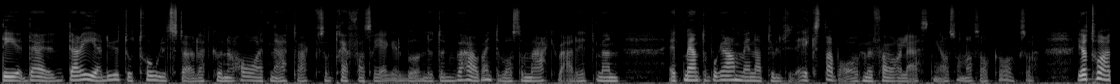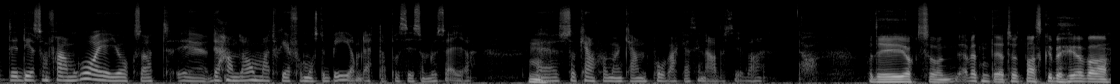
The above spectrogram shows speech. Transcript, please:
Det, där, där är det ju ett otroligt stöd att kunna ha ett nätverk som träffas regelbundet och det behöver inte vara så märkvärdigt men ett mentorprogram är naturligtvis extra bra med föreläsningar och sådana saker också. Jag tror att det, det som framgår är ju också att eh, det handlar om att chefer måste be om detta precis som du säger. Mm. Eh, så kanske man kan påverka sin arbetsgivare. Och det är ju också, jag vet inte, jag tror att man skulle behöva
